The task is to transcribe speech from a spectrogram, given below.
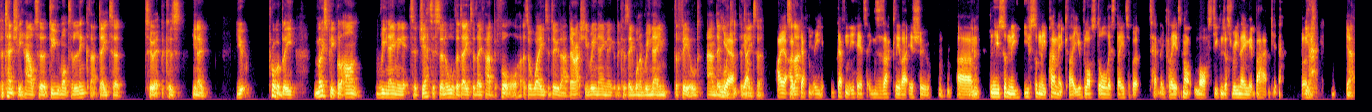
potentially how to do you want to link that data to it because you know you probably most people aren't renaming it to jettison all the data they've had before as a way to do that. They're actually renaming it because they want to rename the field and they want Yeah, to keep the yeah. data. I, So that- definitely definitely hit exactly that issue. Um, Yeah. And you suddenly you suddenly panic that you've lost all this data, but technically it's not lost. You can just rename it back. but, Yeah, yeah,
